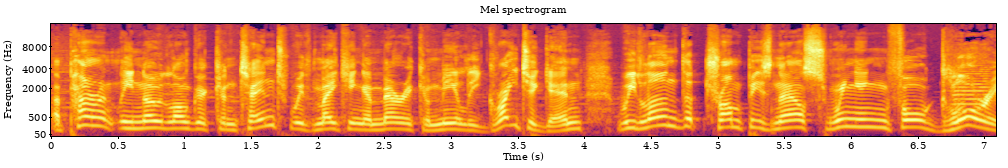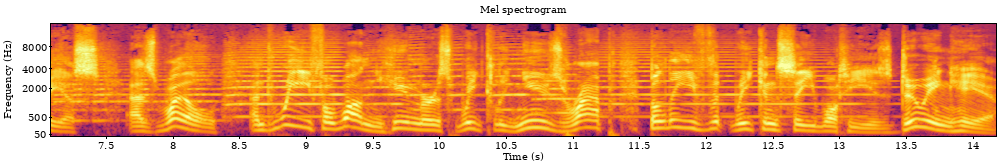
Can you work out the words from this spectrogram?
Apparently, no longer content with making America merely great again, we learned that Trump is now swinging for glorious as well. And we, for one humorous weekly news wrap, believe that we can see what he is doing here.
